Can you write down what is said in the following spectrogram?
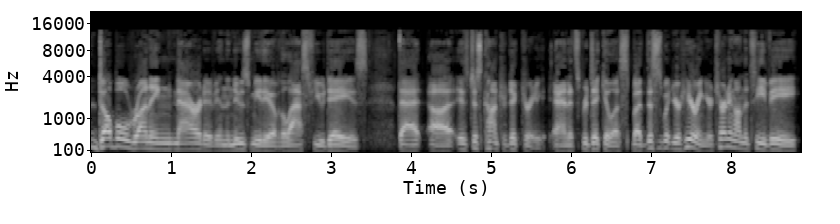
double running narrative in the news media over the last few days that uh, is just contradictory and it's ridiculous. But this is what you're hearing. You're turning on the TV,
